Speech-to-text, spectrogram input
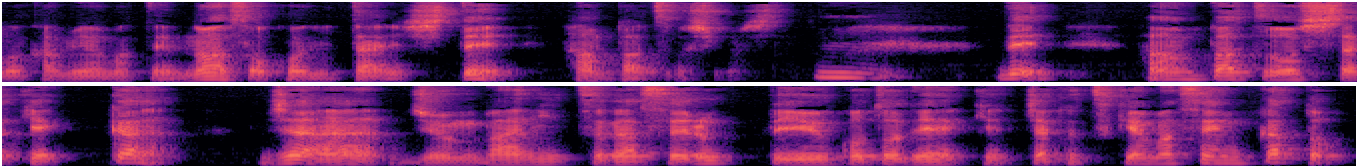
の亀山天皇はそこに対して反発をしました。うん。で、反発をした結果、じゃあ順番に継がせるっていうことで決着つけませんかと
